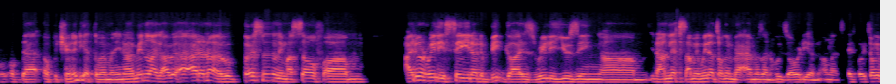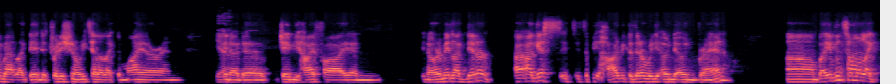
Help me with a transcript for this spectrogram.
of, that opportunity at the moment. You know, I mean, like, I, I don't know. Personally, myself, um, I don't really see, you know, the big guys really using, um, you know, unless, I mean, we're not talking about Amazon, who's already on online space, but we're talking about like the, the traditional retailer like the Myer and, yeah. you know, the JB Hi-Fi and, you know what I mean? Like they don't, I, I guess it's, it's a bit hard because they don't really own their own brand. Um, but even someone like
